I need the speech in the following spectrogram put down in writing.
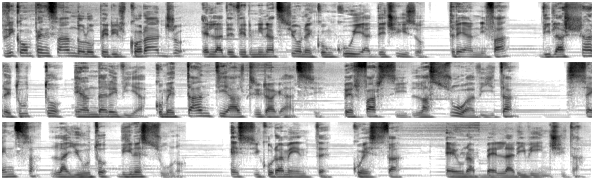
ricompensandolo per il coraggio e la determinazione con cui ha deciso, tre anni fa, di lasciare tutto e andare via, come tanti altri ragazzi, per farsi la sua vita senza l'aiuto di nessuno. E sicuramente questa è una bella rivincita.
